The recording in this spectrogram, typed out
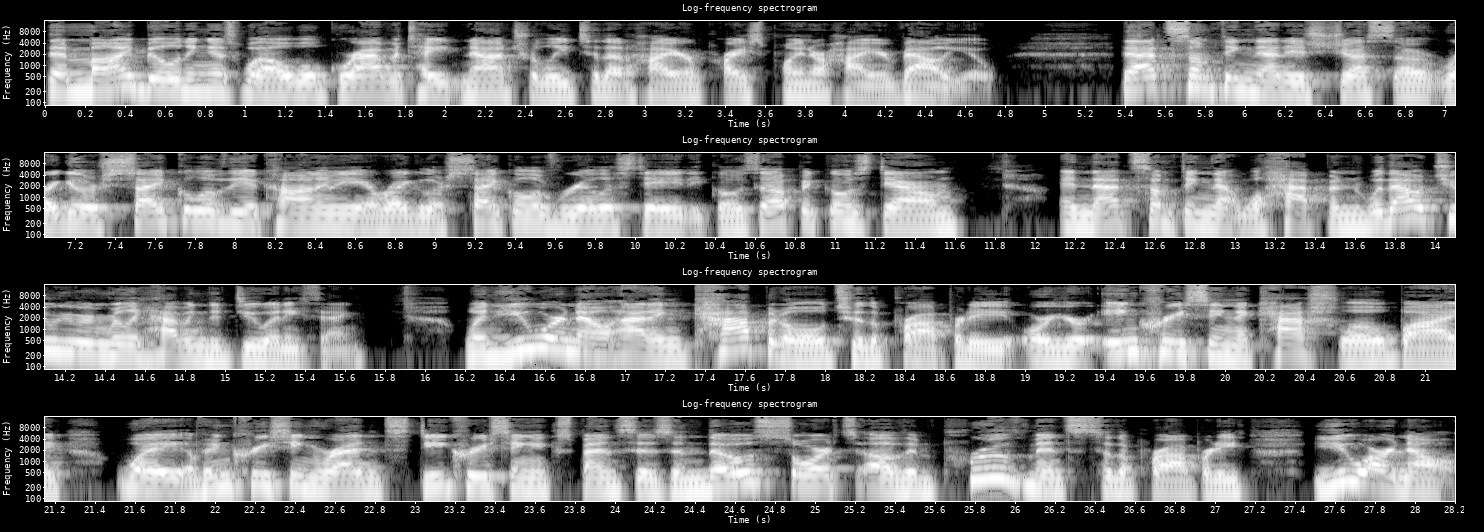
then my building as well will gravitate naturally to that higher price point or higher value. That's something that is just a regular cycle of the economy, a regular cycle of real estate. It goes up, it goes down. And that's something that will happen without you even really having to do anything. When you are now adding capital to the property or you're increasing the cash flow by way of increasing rents, decreasing expenses, and those sorts of improvements to the property, you are now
